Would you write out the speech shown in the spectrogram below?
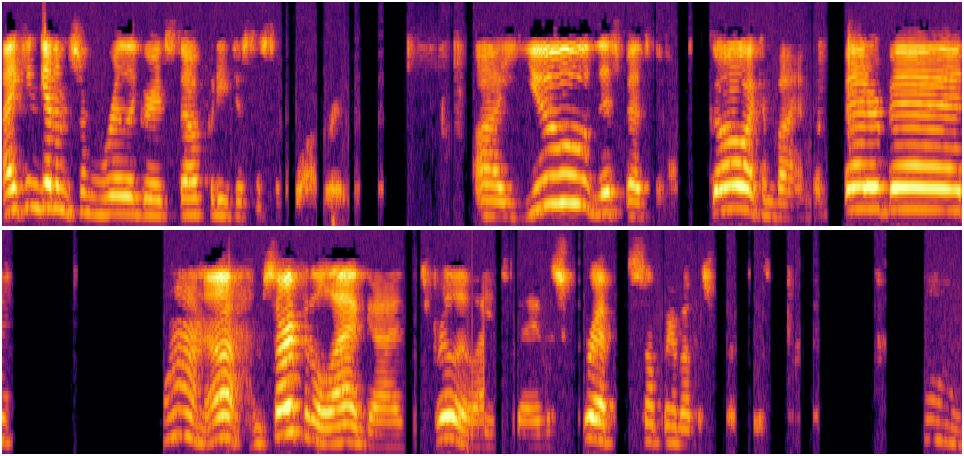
I can get him some really great stuff, but he just has to cooperate with it. Uh, you, this bed's gonna have to go. I can buy him a better bed. Come on, ugh, I'm sorry for the lag, guys. It's really laggy today. The script, something about the script is. Oh,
